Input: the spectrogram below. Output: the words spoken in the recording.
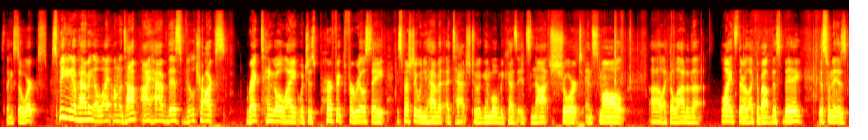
this thing still works. Speaking of having a light on the top, I have this Viltrox rectangle light, which is perfect for real estate, especially when you have it attached to a gimbal because it's not short and small. Uh, like a lot of the lights, they're like about this big. This one is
